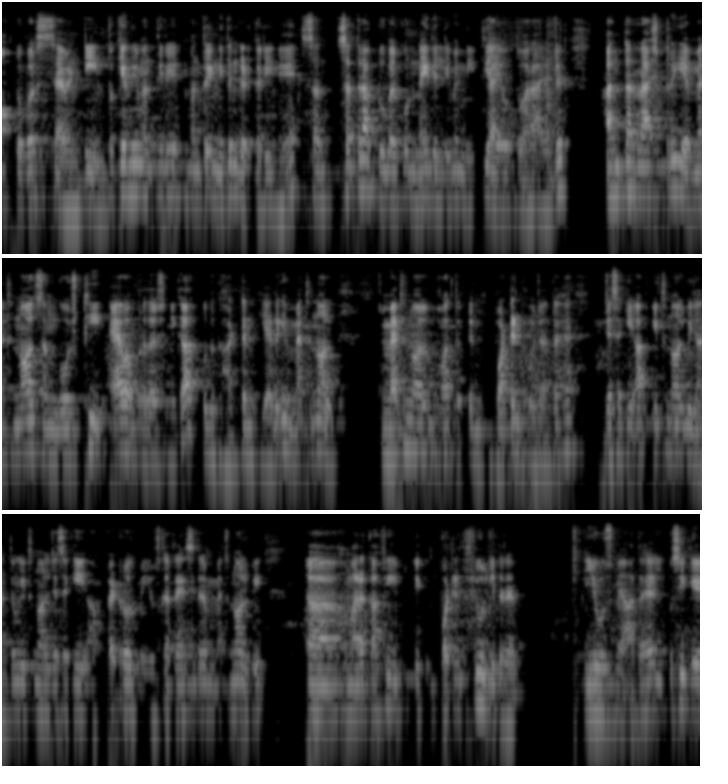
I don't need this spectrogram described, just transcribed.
October 17 तो केंद्रीय मंत्री मंत्री नितिन गडकरी ने 17 अक्टूबर को नई दिल्ली में नीति आयोग द्वारा आयोजित अंतरराष्ट्रीय मेथनॉल संगोष्ठी एवं प्रदर्शनी का उद्घाटन किया देखिए मेथनॉल मेथनॉल बहुत इंपॉर्टेंट हो जाता है। जैसे कि आप इथेनॉल भी जानते होंगे, इथेनॉल जैसे कि हम पेट्रोल में यूज़ कर रहे हैं, इसी तरह मेथनॉल भी हमारा काफ़ी एक इम्पोर्टेंट फ्यूल की तरह यूज़ में आता है। उसी के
